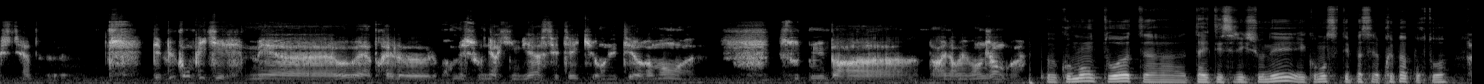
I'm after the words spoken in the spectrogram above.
c'était un peu début compliqué. Mais ouais, après, le, le, premier souvenir qui me vient, c'était qu'on était vraiment soutenu par, par énormément de gens. Quoi. Euh, comment toi, tu as, été sélectionné et comment s'était passé la prépa pour toi? Euh,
